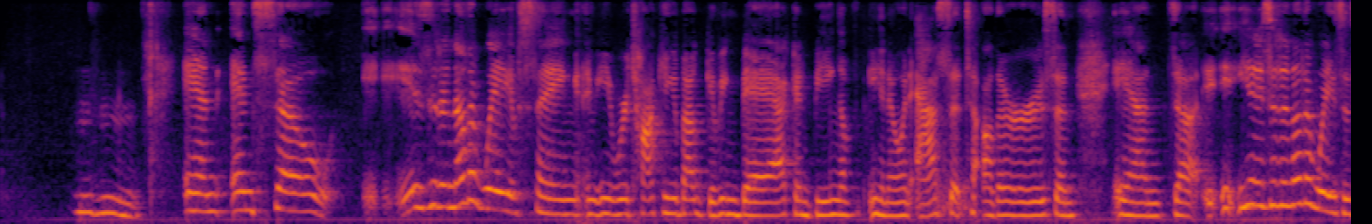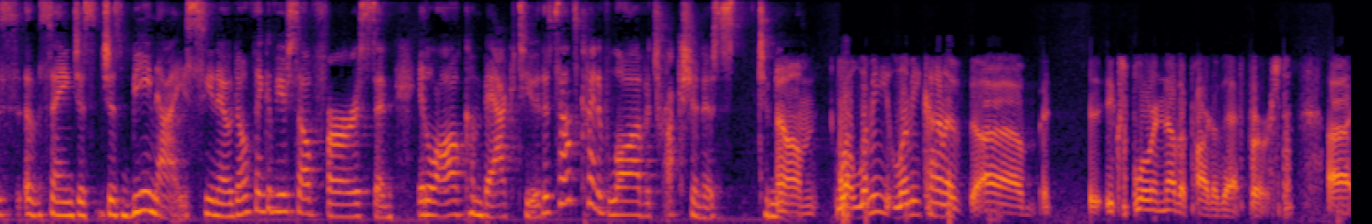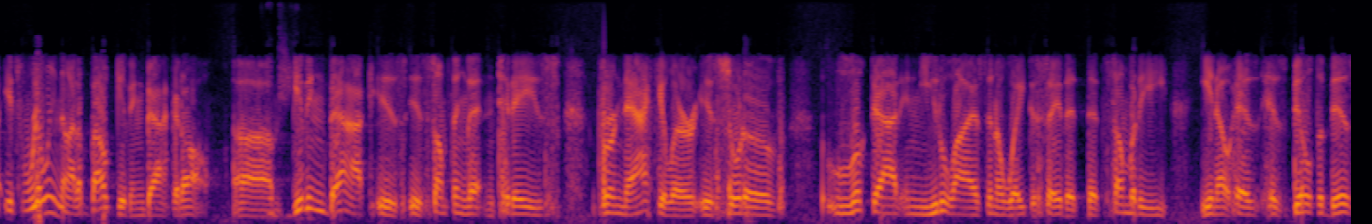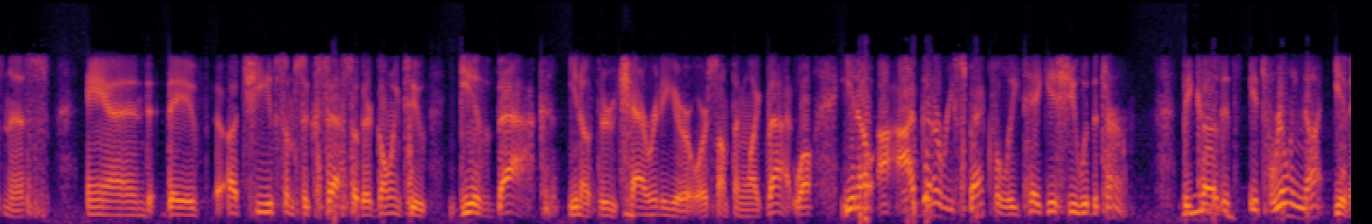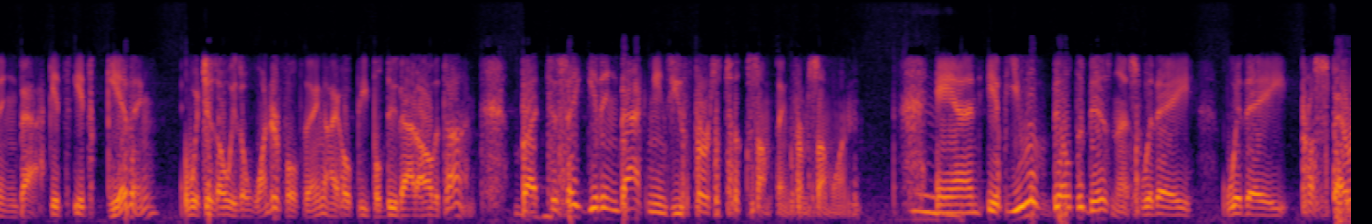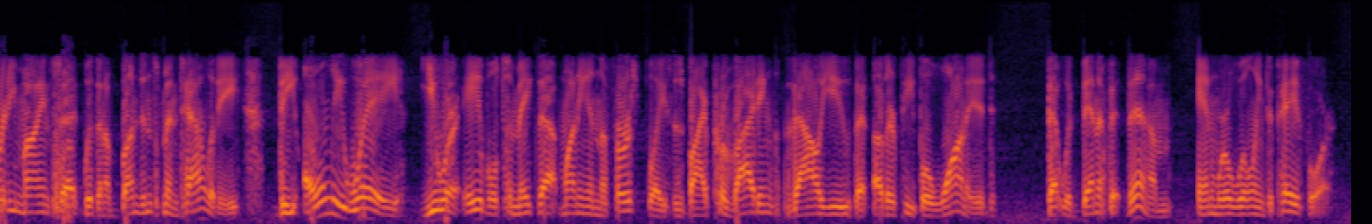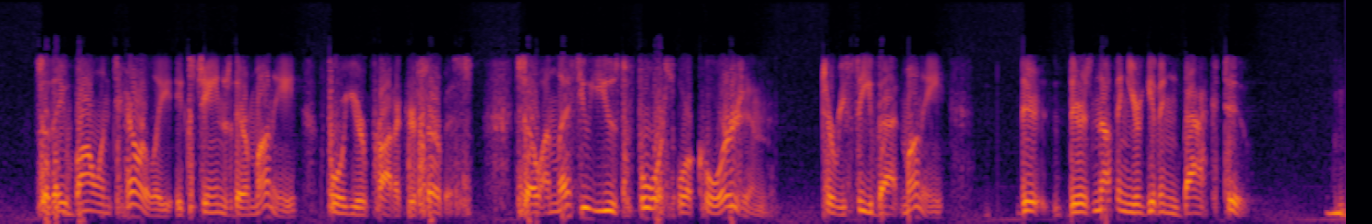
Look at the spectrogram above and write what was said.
And and so is it another way of saying I mean we're talking about giving back and being of you know an asset to others and and uh, is it another ways of, of saying just just be nice you know don't think of yourself first and it'll all come back to you that sounds kind of law of attractionist to me Um, well, let me let me kind of uh, explore another part of that first. Uh, it's really not about giving back at all. Um, okay. Giving back is is something that in today's vernacular is sort of looked at and utilized in a way to say that that somebody you know has has built a business and they've achieved some success so they're going to give back you know through charity or or something like that well you know I, I've got to respectfully take issue with the term because mm-hmm. it's it's really not giving back it's it's giving which is always a wonderful thing. I hope people do that all the time. But to say giving back means you first took something from someone. Mm. And if you have built a business with a with a prosperity mindset, with an abundance mentality, the only way you are able to make that money in the first place is by providing value that other people wanted that would benefit them and were willing to pay for. So they voluntarily exchange their money for your product or service. So unless you used force or coercion to receive that money, there there's nothing you're giving back to.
